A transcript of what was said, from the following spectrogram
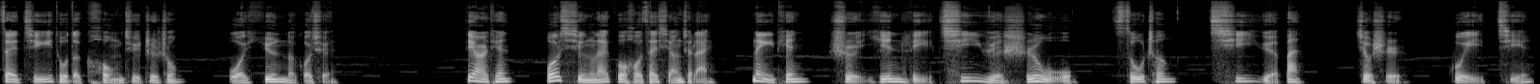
在极度的恐惧之中，我晕了过去。第二天，我醒来过后才想起来，那天是阴历七月十五，俗称七月半，就是鬼节。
